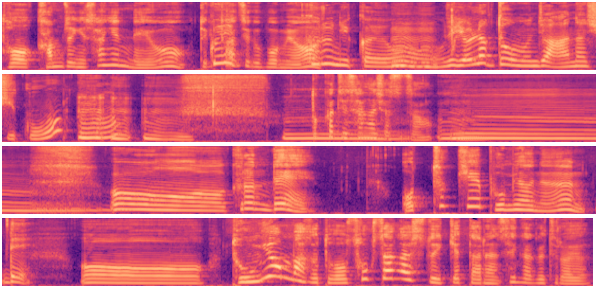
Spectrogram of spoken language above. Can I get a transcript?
더 감정이 상했네요. 어떻게 그, 따지고 보면. 그러니까요. 음. 음. 연락도 먼저 안 하시고. 음, 음, 음. 음. 똑같이 상하셨어. 음. 음. 어, 그런데 어떻게 보면은 네. 어, 동희 엄마가 더 속상할 수도 있겠다는 생각을 들어요.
